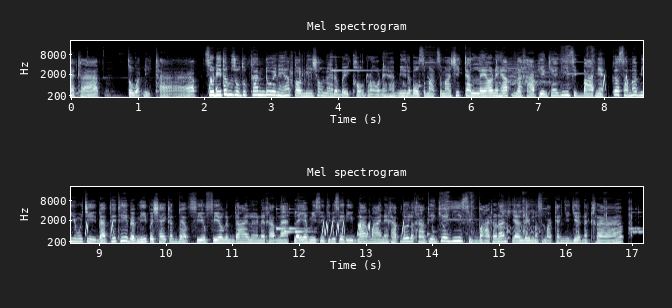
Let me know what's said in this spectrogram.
นะครับ สวัสดีครับ สวัสดีท่านผู้ชมทุกท่านด้วยนะครับ ตอนนี้ช่องนายดับเบิลของเรานะครับ มีระบบสมัครสมาชิกกันแล้วนะครับ ราคาเพียงแค่ 20 บาทเนี่ย ก็สามารถมีโมจิแบบเท่ๆ แบบนี้ไปใช้กันแบบเฟี้ยวๆกันได้เลยนะครับนะ และยังมีสิทธิพิเศษอีกมากมายนะครับ ด้วยราคาเพียงแค่ 20 บาทเท่านั้น อย่าลืมมาสมัครกันเยอะๆนะครับ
